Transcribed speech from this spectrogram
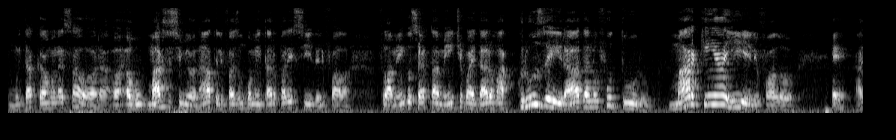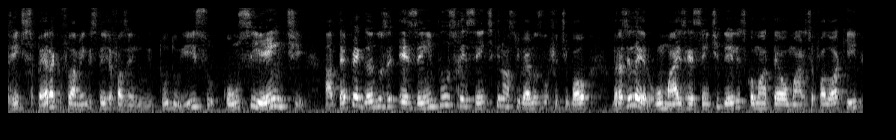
muita calma nessa hora. O Márcio Simeonato ele faz um comentário parecido. Ele fala: Flamengo certamente vai dar uma cruzeirada no futuro. Marquem aí, ele falou. É, a gente espera que o Flamengo esteja fazendo tudo isso consciente, até pegando os exemplos recentes que nós tivemos no futebol brasileiro. O mais recente deles, como até o Márcio falou aqui,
